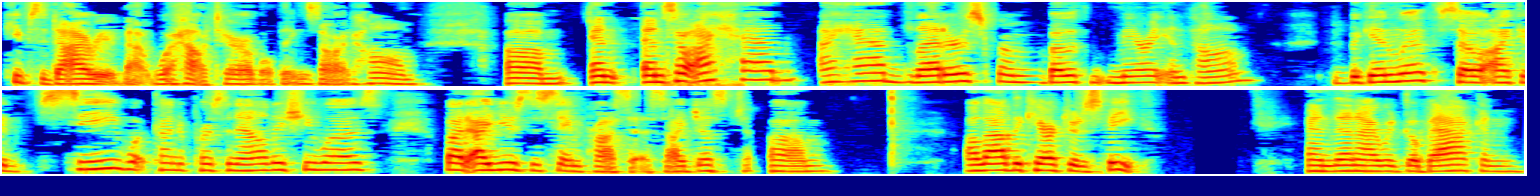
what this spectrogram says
keeps a diary about what, how terrible things are at home. Um, and and so I had I had letters from both Mary and Tom to begin with, so I could see what kind of personality she was. But I used the same process. I just um, allowed the character to speak, and then I would go back and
